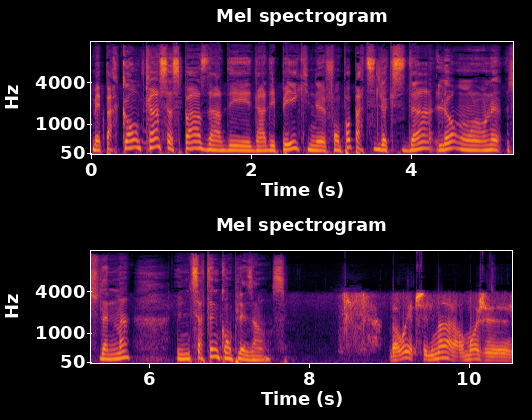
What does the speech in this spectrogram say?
Mais par contre, quand ça se passe dans des, dans des pays qui ne font pas partie de l'Occident, là, on a soudainement une certaine complaisance. Ben oui, absolument. Alors moi, je,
